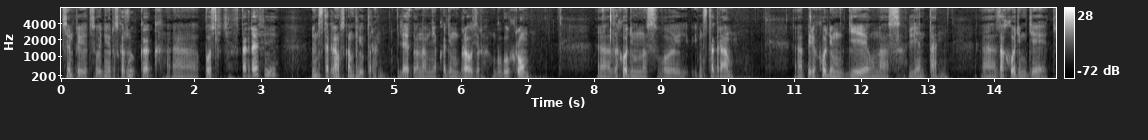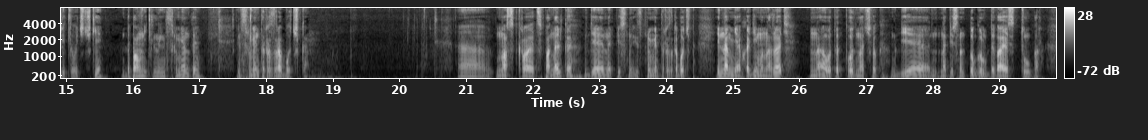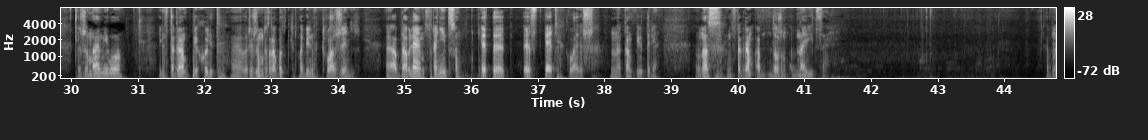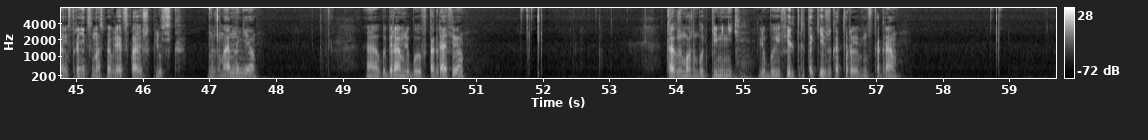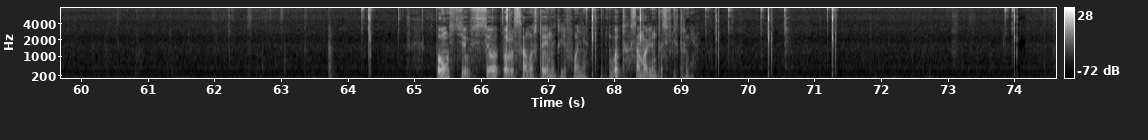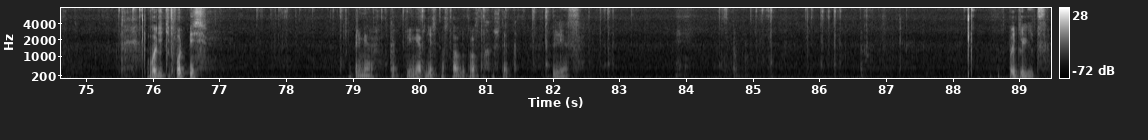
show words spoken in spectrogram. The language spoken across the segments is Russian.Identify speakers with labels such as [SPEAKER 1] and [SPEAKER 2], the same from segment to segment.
[SPEAKER 1] Всем привет! Сегодня я расскажу, как э, постить фотографии в Instagram с компьютера. Для этого нам необходим браузер Google Chrome. Э, заходим на свой Instagram, э, переходим, где у нас лента, э, заходим, где три точечки, дополнительные инструменты, инструменты разработчика. Э, у нас открывается панелька, где написано инструменты разработчика, и нам необходимо нажать на вот этот вот значок, где написано Toggle Device Toolbar. Нажимаем его, Instagram переходит э, в режим разработки мобильных приложений. Э, обновляем страницу, это F5 клавиш на компьютере. У нас Instagram об должен обновиться. Обновив страницу, у нас появляется клавиша плюсик. Нажимаем на нее, выбираем любую фотографию, также можно будет применить любые фильтры, такие же, которые в Instagram. Полностью все то же самое, что и на телефоне. Вот сама лента с фильтрами. Вводите подпись. Например, как пример, здесь поставлю просто хэштег лес. поделиться.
